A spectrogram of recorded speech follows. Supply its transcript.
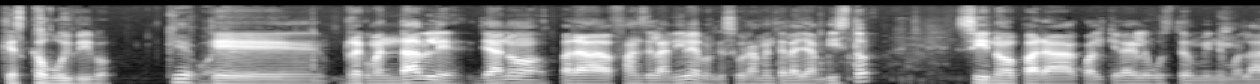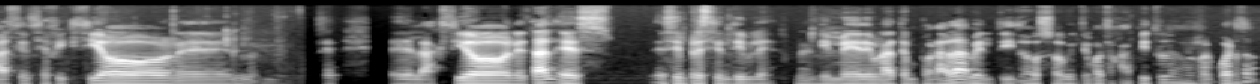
que es Cowboy Vivo. Qué bueno. que recomendable ya no para fans del anime porque seguramente la hayan visto sino para cualquiera que le guste un mínimo la ciencia ficción el- la acción y tal es, es imprescindible un anime de una temporada 22 o 24 capítulos no recuerdo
